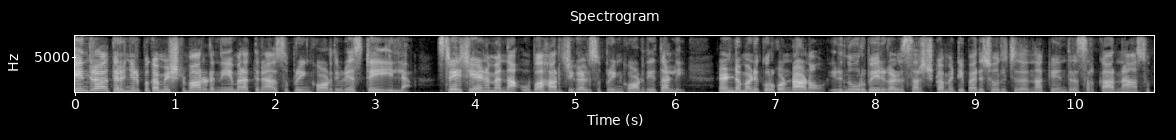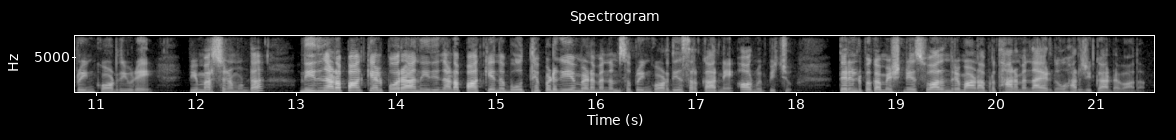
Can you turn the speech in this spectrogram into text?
കേന്ദ്ര തെരഞ്ഞെടുപ്പ് കമ്മീഷണർമാരുടെ നിയമനത്തിന് സുപ്രീം കോടതിയുടെ സ്റ്റേ ഇല്ല. സ്റ്റേ ചെയ്യണമെന്ന ഉപഹർജികൾ സുപ്രീം കോടതി തള്ളി. രണ്ട് മണിക്കൂർ കൊണ്ടാണോ ഇരുന്നൂറ് പേരുകൾ സെർച്ച് കമ്മിറ്റി പരിശോധിച്ചതെന്ന് കേന്ദ്ര സർക്കാരിന് സുപ്രീം കോടതിയുടെ വിമർശനമുണ്ട്. നീതി നടപ്പാക്കിയാൽ പോരാ നീതി നടപ്പാക്കിയെന്ന് ബോധ്യപ്പെടുകയും വേണമെന്നും സുപ്രീം കോടതി സർക്കാരിനെ ഓർമ്മിപ്പിച്ചു. തെരഞ്ഞെടുപ്പ് കമ്മീഷന്റെ സ്വാതന്ത്ര്യമാണ് പ്രധാനമെന്നായിരുന്നു ഹർജിക്കാരുടെ വാദം.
